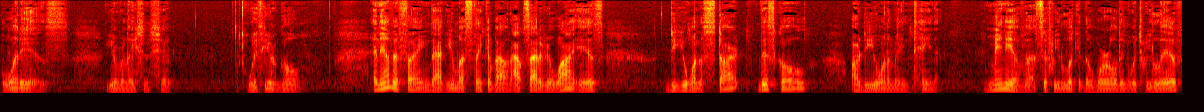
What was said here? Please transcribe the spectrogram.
What is your relationship with your goal? And the other thing that you must think about outside of your why is do you want to start this goal or do you want to maintain it? Many of us, if we look at the world in which we live,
